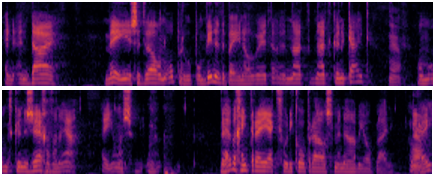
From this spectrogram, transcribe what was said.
en, en daar mee is het wel een oproep om binnen de PNO weer naar, naar te kunnen kijken. Ja. Om, om te kunnen zeggen van, ja, hey jongens, we hebben geen traject voor die corporaals met een HBO-opleiding. Oké.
